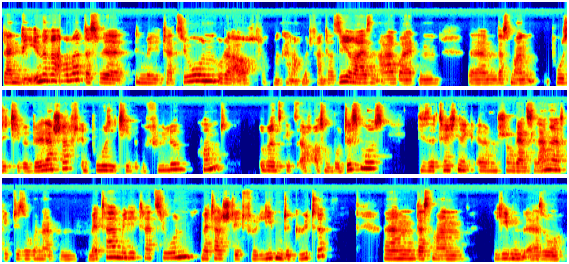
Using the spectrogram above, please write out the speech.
Dann die innere Arbeit, dass wir in Meditation oder auch, man kann auch mit Fantasiereisen arbeiten, ähm, dass man positive Bilder schafft, in positive Gefühle kommt. Übrigens gibt es auch aus dem Buddhismus diese Technik ähm, schon ganz lange. Es gibt die sogenannten Metta-Meditationen. Metta steht für liebende Güte, ähm, dass man lieben, also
